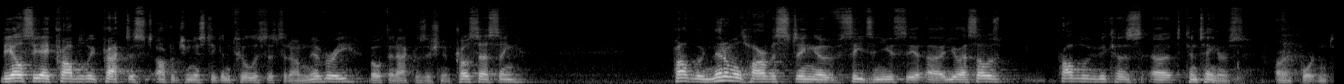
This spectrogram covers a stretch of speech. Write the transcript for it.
the LCA probably practiced opportunistic and tool assisted omnivory, both in acquisition and processing. Probably minimal harvesting of seeds and UC, uh, USOs, probably because uh, containers are important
